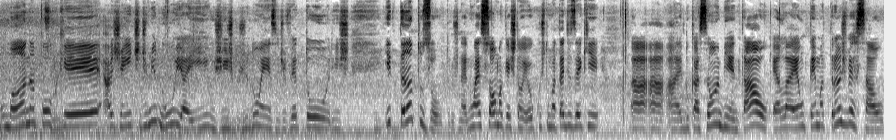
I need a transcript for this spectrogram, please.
humana, porque a gente diminui aí os riscos de doença, de vetores e tantos outros. Né? Não é só uma questão, eu costumo até dizer que a, a, a educação ambiental ela é um tema transversal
